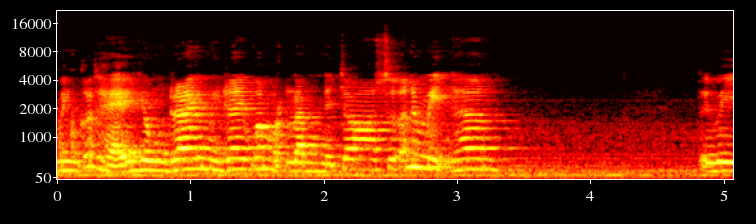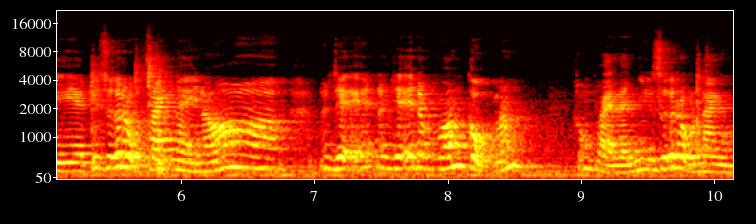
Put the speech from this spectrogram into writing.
Mình có thể dùng rây, mình rây qua một lần để cho sữa nó mịn hơn. Tại vì cái sữa đậu xanh này nó nó dễ nó dễ nó vón cục lắm, không phải là như sữa đậu nành.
